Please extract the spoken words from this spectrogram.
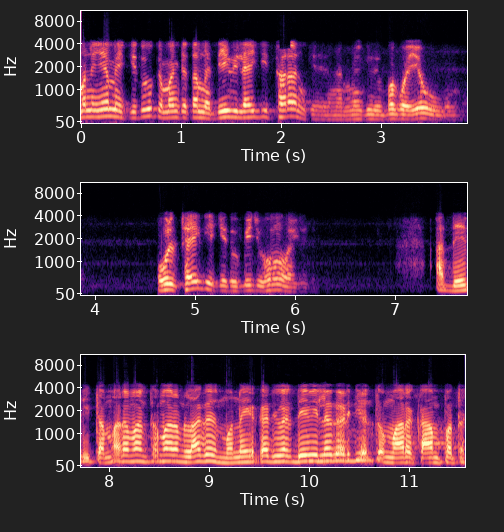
મને એમ કીધું કે મને કે તમને દેવી લાગી ખરા ને કે મેં કીધું ભગવાન એવું ભૂલ થઈ ગઈ કીધું બીજું શું હોય કીધું. આ દેવી તમારામાં તમારામાં લાગે મને એકાદ વાર દેવી લગાડી દો તો મારે કામ પતે.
